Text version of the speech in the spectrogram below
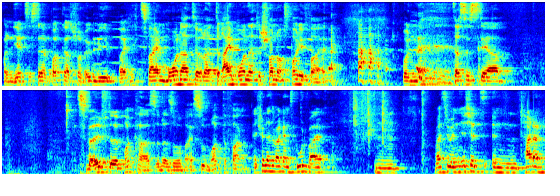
Und jetzt ist der Podcast schon irgendwie, weiß nicht, zwei Monate oder drei Monate schon auf Spotify. Und das ist der zwölfte Podcast oder so, weißt du, what the fuck? Ich finde das aber ganz gut, weil, mh, weißt du, wenn ich jetzt in Thailand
